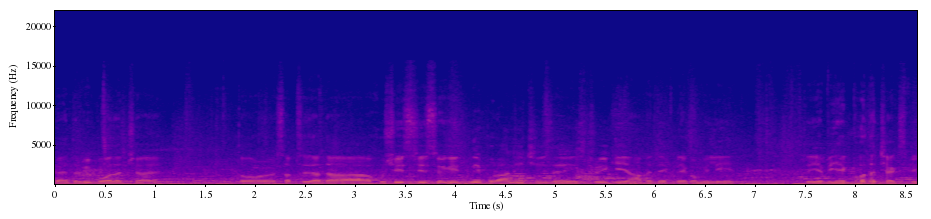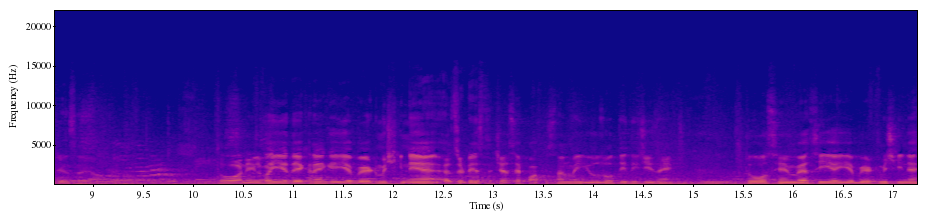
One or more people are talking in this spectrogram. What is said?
ویدر بھی بہت اچھا ہے۔ تو سب سے زیادہ خوشی اس چیز سے اتنی پرانی چیزیں ہسٹری کی یہاں پہ دیکھنے کو ملی ہیں۔ تو یہ بھی ایک بہت اچھا ایکسپیرینس ہے یہاں پہ۔ تو انیل بھائی یہ دیکھ رہے ہیں کہ یہ ویٹ مشینیں ہیں ایز اٹ از جیسے پاکستان میں یوز ہوتی تھی چیزیں، تو سیم ویسی ہے یہ ویٹ مشین ہے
